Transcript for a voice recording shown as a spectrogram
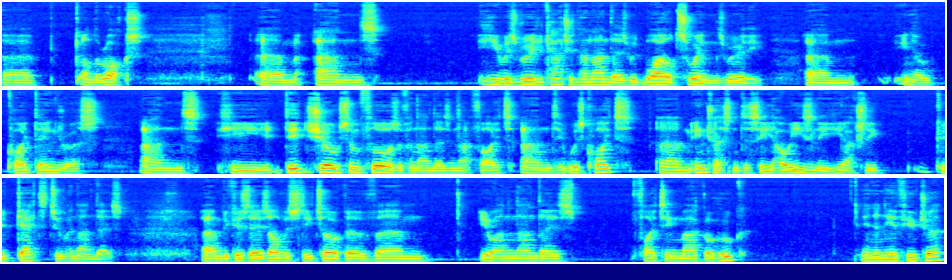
uh, on the rocks. Um, and he was really catching Hernandez with wild swings, really. Um, you know, quite dangerous. And he did show some flaws of Hernandez in that fight, and it was quite um, interesting to see how easily he actually could get to Hernandez. Um, because there's obviously talk of um, Hernandez fighting Marco Huck in the near future.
